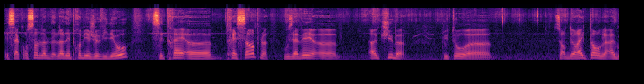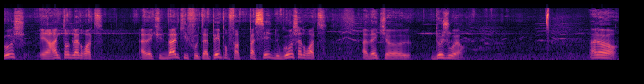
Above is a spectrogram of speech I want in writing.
Et ça concerne l'un des premiers jeux vidéo. C'est très, euh, simple. Vous avez euh, un cube, plutôt une sorte de rectangle à gauche et un rectangle à droite. Avec une balle qu'il faut taper pour faire passer de gauche à droite. Avec deux joueurs. Alors,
